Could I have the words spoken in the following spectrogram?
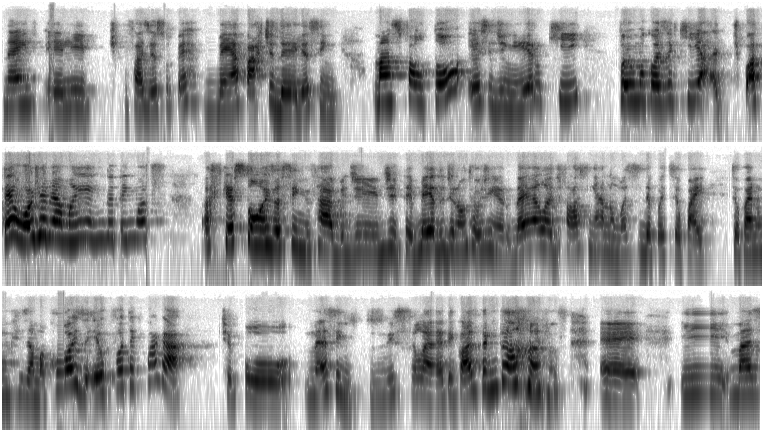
né? Ele tipo fazia super bem a parte dele assim. Mas faltou esse dinheiro que foi uma coisa que, tipo, até hoje a minha mãe ainda tem umas as questões, assim, sabe? De, de ter medo de não ter o dinheiro dela, de falar assim, ah, não, mas se depois seu pai, seu pai não fizer uma coisa, eu vou ter que pagar. Tipo, né, assim, isso, sei lá, tem quase 30 anos. É, e, mas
